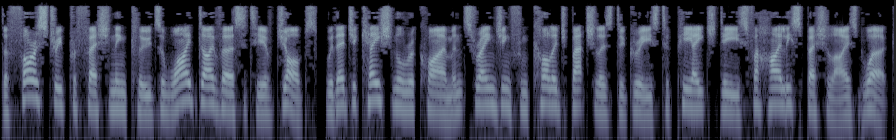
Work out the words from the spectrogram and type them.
The forestry profession includes a wide diversity of jobs, with educational requirements ranging from college bachelor's degrees to PhDs for highly specialized work.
